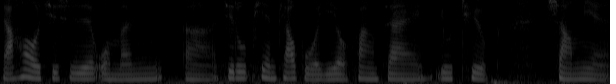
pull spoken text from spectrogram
然后其实我们啊、呃、纪录片漂泊也有放在 YouTube 上面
